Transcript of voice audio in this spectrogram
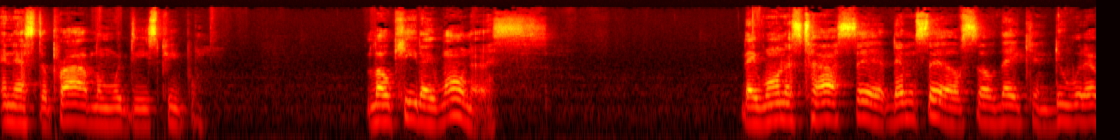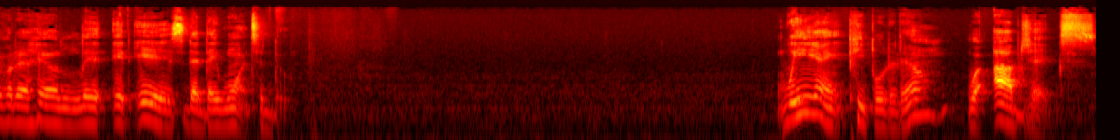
And that's the problem with these people. Low key, they want us. They want us to ourselves, themselves so they can do whatever the hell it is that they want to do. We ain't people to them, we're objects.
